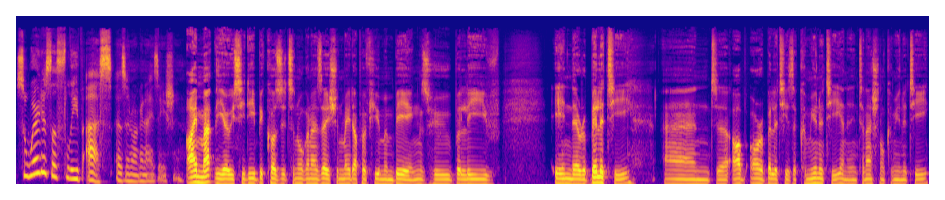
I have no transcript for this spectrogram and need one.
So, where does this leave us as an organization? I'm at the OECD because it's an organization made up of human beings who believe in their ability and uh, our, our ability as a community and an international community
